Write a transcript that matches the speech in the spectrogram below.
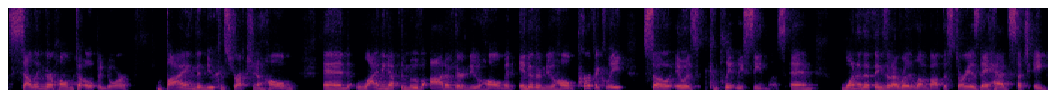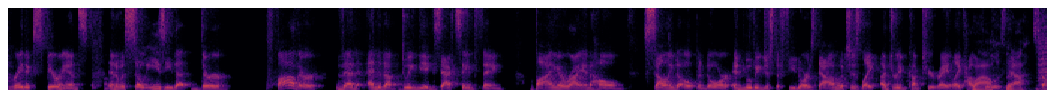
selling their home to Opendoor, buying the new construction home, and lining up the move out of their new home and into their new home perfectly. So it was completely seamless. And one of the things that I really love about this story is they had such a great experience, and it was so easy that their father then ended up doing the exact same thing buying a Ryan home, selling to Opendoor, and moving just a few doors down, which is like a dream come true, right? Like how wow. cool is that? Yeah. So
